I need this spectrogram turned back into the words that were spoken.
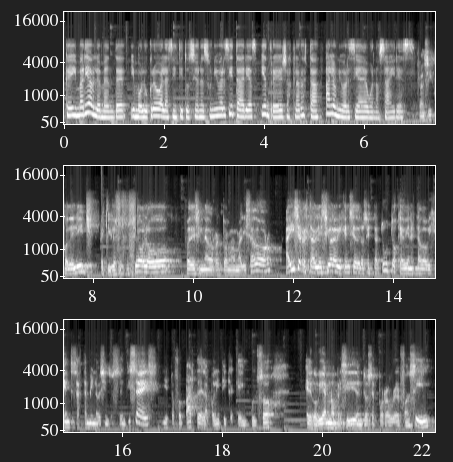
que invariablemente involucró a las instituciones universitarias y entre ellas, claro está, a la Universidad de Buenos Aires. Francisco de Lich, prestigioso sociólogo, fue designado rector normalizador, Ahí se restableció la vigencia de los estatutos que habían estado vigentes hasta 1966 y esto fue parte de la política que impulsó el gobierno presidido entonces por Raúl Alfonsín.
